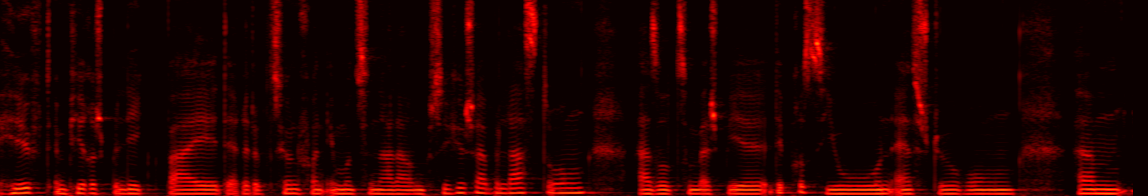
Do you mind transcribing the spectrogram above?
hilft empirisch belegt bei der Reduktion von emotionaler und psychischer Belastung, also zum Beispiel Depression, Essstörungen, ähm,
